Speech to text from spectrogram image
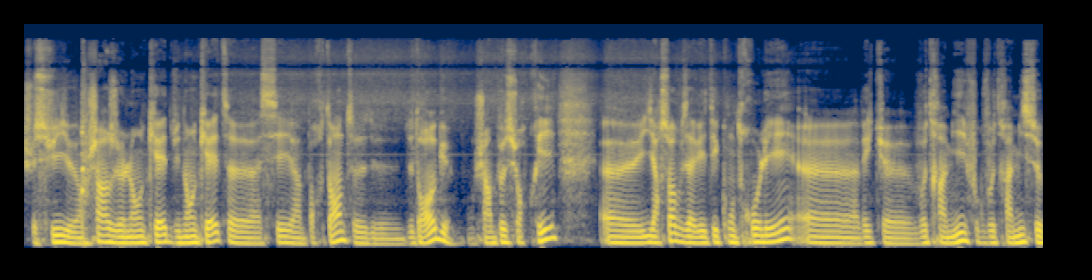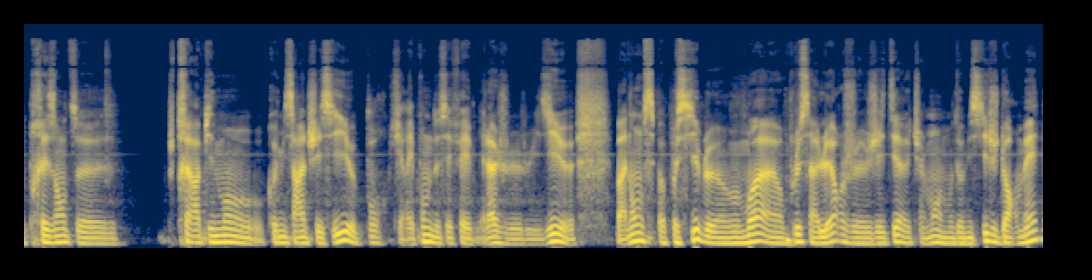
je suis en charge de l'enquête, d'une enquête assez importante de, drogue. je suis un peu surpris. hier soir, vous avez été contrôlé avec votre ami. Il faut que votre ami se présente très rapidement au commissariat de Chessy pour qu'il réponde de ses faits. Et là, je, lui dis, euh, bah non, c'est pas possible. Moi, en plus, à l'heure, j'étais actuellement à mon domicile, je dormais.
